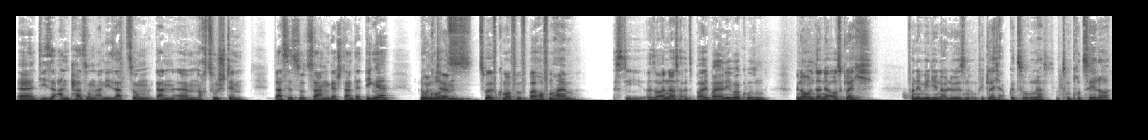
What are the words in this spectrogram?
äh, diese Anpassung an die Satzung dann ähm, noch zustimmen. Das ist sozusagen der Stand der Dinge. Nur und kurz, ähm, 12,5 bei Hoffenheim ist die, also anders als bei Bayer Leverkusen. Genau, und dann der Ausgleich von den Medienerlösen irgendwie gleich abgezogen, ne? So zum Prozedere.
